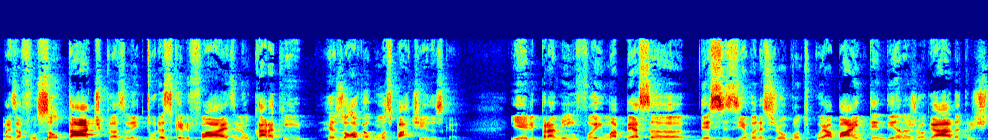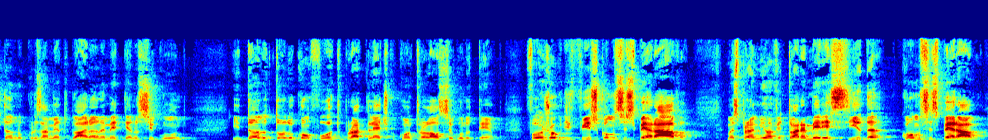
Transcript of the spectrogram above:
Mas a função tática, as leituras que ele faz, ele é um cara que resolve algumas partidas, cara. E ele, para mim, foi uma peça decisiva nesse jogo contra o Cuiabá, entendendo a jogada, acreditando no cruzamento do Arana, metendo o segundo e dando todo o conforto para o Atlético controlar o segundo tempo. Foi um jogo difícil, como se esperava, mas para mim uma vitória merecida, como se esperava.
